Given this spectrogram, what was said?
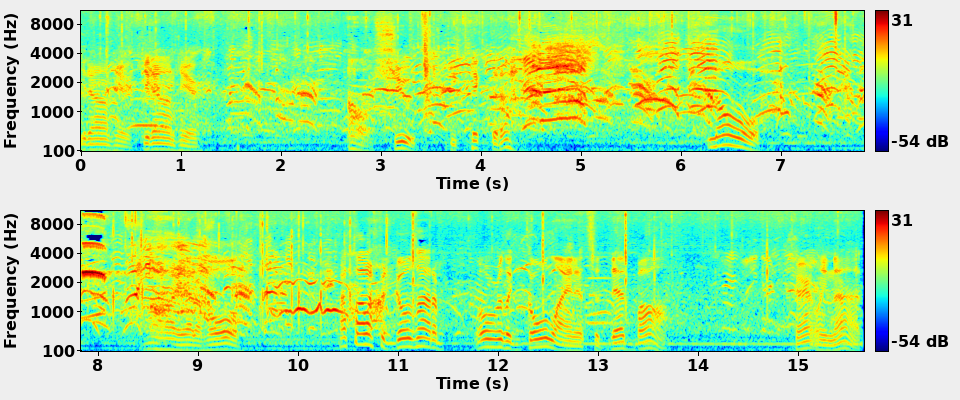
Get on here. Get on here. Oh, shoot. He picked it up. No. Oh, he had a hole. I thought if it goes out of over the goal line, it's a dead ball. Apparently not.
